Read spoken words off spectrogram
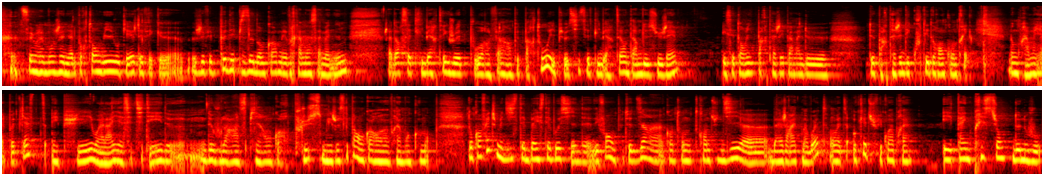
c'est vraiment génial. Pourtant, oui, ok, j'ai fait que j'ai fait peu d'épisodes encore, mais vraiment, ça m'anime. J'adore cette liberté que je veux de pouvoir le faire un peu de partout, et puis aussi cette liberté en termes de sujets et cette envie de partager pas mal de de partager, d'écouter, de rencontrer. Donc vraiment il y a le podcast et puis voilà il y a cette idée de, de vouloir inspirer encore plus, mais je sais pas encore euh, vraiment comment. Donc en fait je me dis step by step aussi. Des, fois on peut te dire euh, quand on quand tu dis euh, bah j'arrête ma boîte, on va dire ok tu fais quoi après? Et t'as une pression de nouveau.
